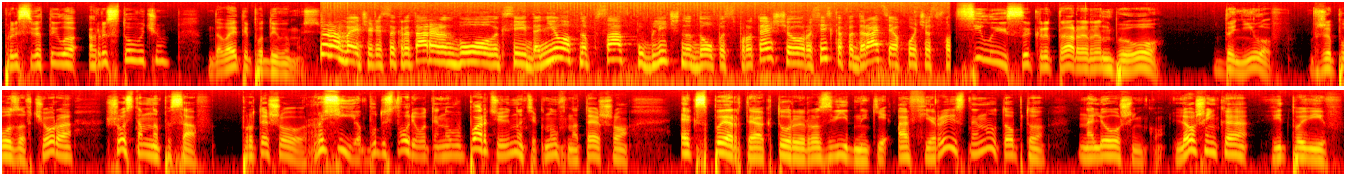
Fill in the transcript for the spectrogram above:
присвятила Арестовичу. Давайте подивимось. Вчора ввечері секретар РНБО Олексій Данілов написав публічно допис про те, що Російська Федерація хоче сформувати Цілий секретар РНБО Данілов вже позавчора щось там написав про те, що Росія буде створювати нову партію, і натякнув на те, що експерти, актори, розвідники, аферисти, ну тобто на Льошеньку. Льошенька відповів.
